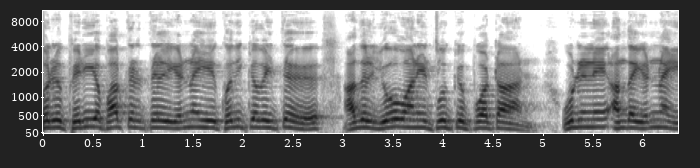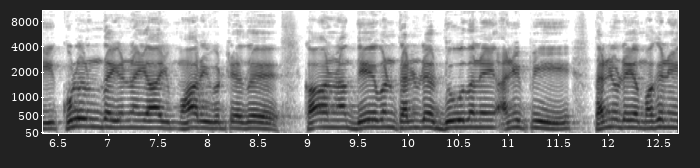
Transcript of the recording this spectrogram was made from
ஒரு பெரிய பாத்திரத்தில் எண்ணெயை கொதிக்க வைத்து அதில் யோவானை தூக்கி போட்டான். உடனே அந்த எண்ணெய் குளிர்ந்த எண்ணெயாய் மாறிவிட்டது. காரணம் தேவன் தன்னுடைய தூதனை அனுப்பி தன்னுடைய மகனை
